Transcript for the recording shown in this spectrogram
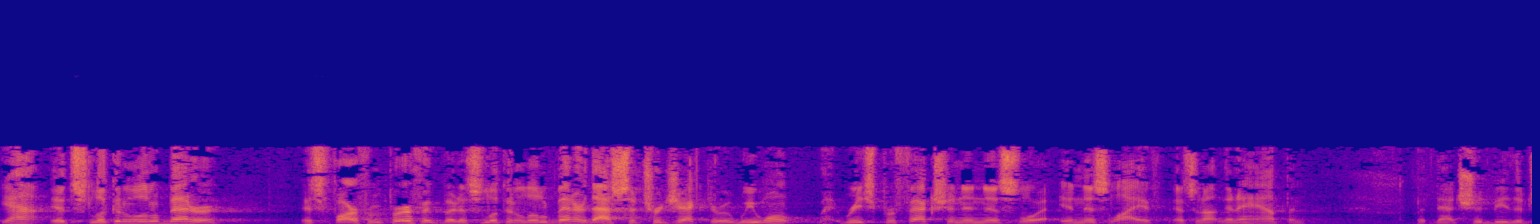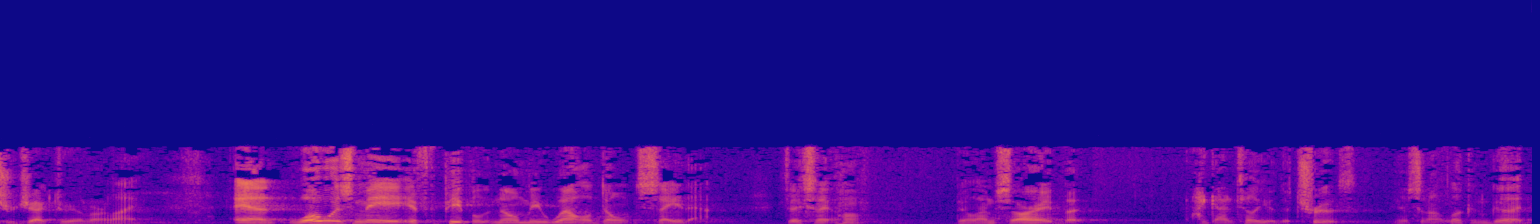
yeah, it's looking a little better. It's far from perfect, but it's looking a little better. That's the trajectory. We won't reach perfection in this, in this life. That's not going to happen. But that should be the trajectory of our life. And woe is me if the people that know me well don't say that. If they say, oh, Bill, I'm sorry, but I got to tell you the truth. It's not looking good.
